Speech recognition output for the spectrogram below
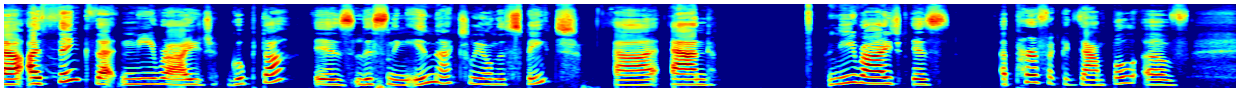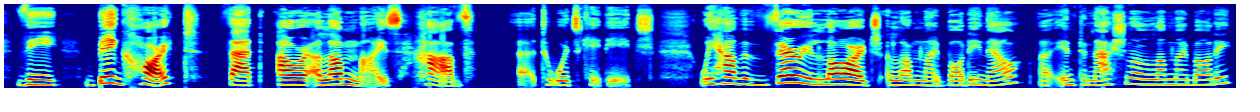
Uh, I think that Neeraj Gupta is listening in actually on the speech uh, and Neeraj is a perfect example of the big heart that our alumni have uh, towards KTH. We have a very large alumni body now, uh, international alumni body.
